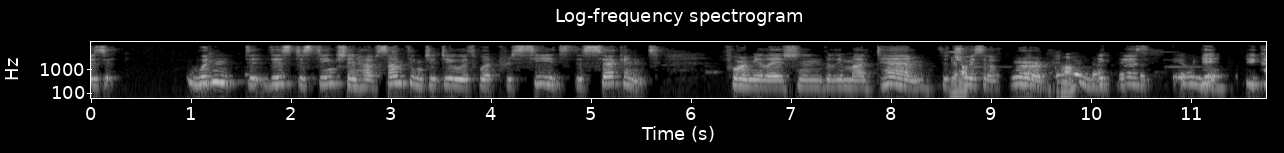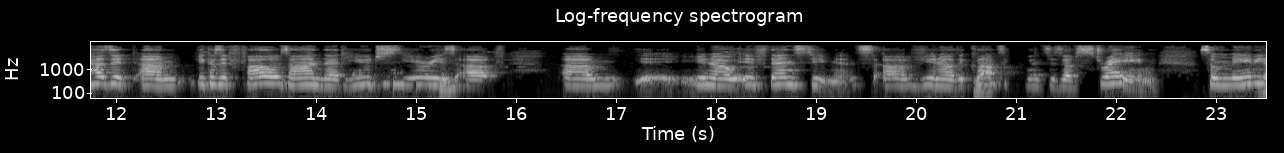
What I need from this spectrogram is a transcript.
is, wouldn't this distinction have something to do with what precedes the second formulation, tem, the choice of verb, uh-huh. because it, because it um, because it follows on that huge series mm-hmm. of um, you know if then statements of you know the consequences of straying. So maybe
